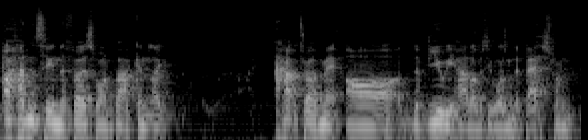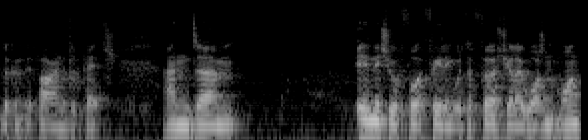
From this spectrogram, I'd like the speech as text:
I hadn't seen the first one back, and like I have to admit, our the view we had obviously wasn't the best from looking at the far end of the pitch, and um, initial feeling was the first yellow wasn't one.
